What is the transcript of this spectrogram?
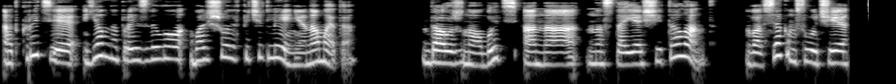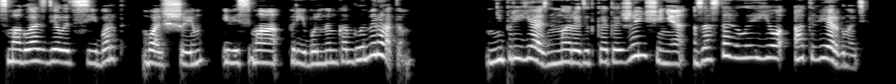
Открытие явно произвело большое впечатление на Мэтта. Должно быть, она настоящий талант. Во всяком случае, смогла сделать Сибард большим и весьма прибыльным конгломератом. Неприязнь Мередит к этой женщине заставила ее отвергнуть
